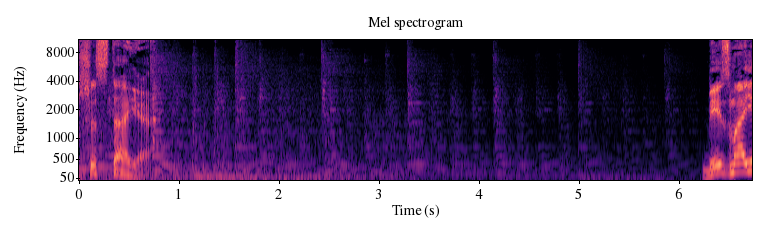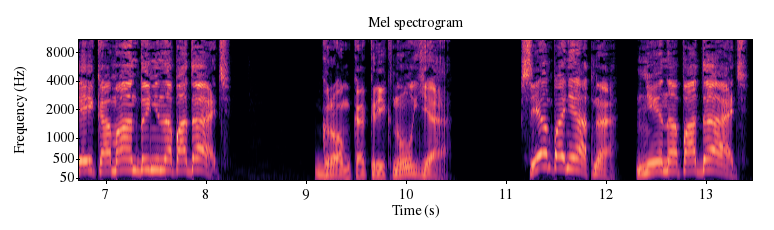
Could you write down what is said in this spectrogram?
шестая. «Без моей команды не нападать!» Громко крикнул я. «Всем понятно? Не нападать!»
